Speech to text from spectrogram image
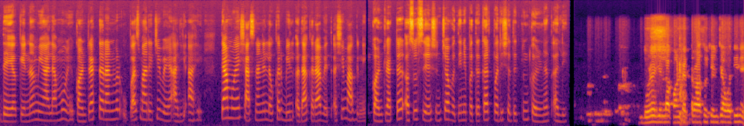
देयके न मिळाल्यामुळे कॉन्ट्रॅक्टरांवर उपासमारीची वेळ आली आहे. त्यामुळे शासनाने लवकर बिल अदा करावेत अशी मागणी कॉन्ट्रॅक्टर असोसिएशनच्या वतीने पत्रकार परिषदेतून करण्यात आली. धुळे जिल्हा कॉन्ट्रॅक्टर असोसिएशनच्या वतीने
